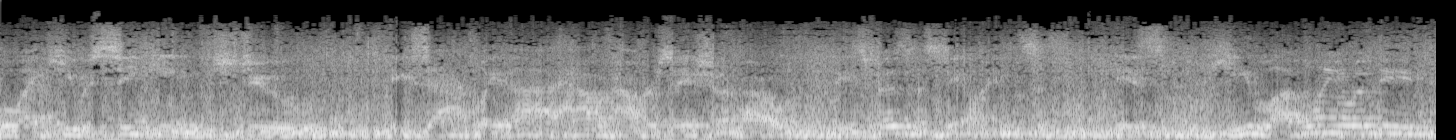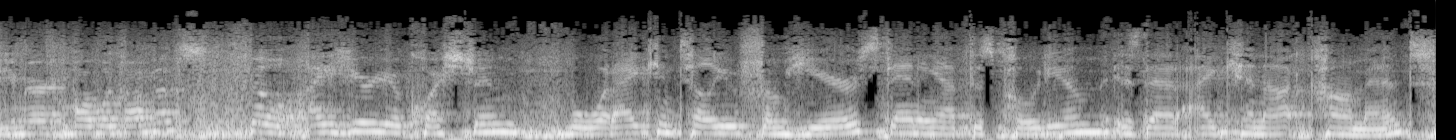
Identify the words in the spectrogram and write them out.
like he was seeking to do exactly that, have a conversation about these business dealings. Is he leveling with the, the American public on this? Phil, I hear your question, but what I can tell you from here, standing at this podium, is that I cannot comment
